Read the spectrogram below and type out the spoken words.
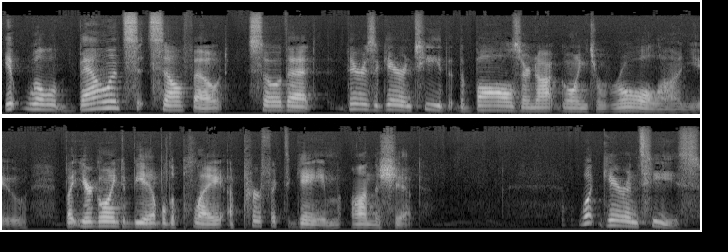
it will balance itself out so that there is a guarantee that the balls are not going to roll on you but you're going to be able to play a perfect game on the ship. What guarantees?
